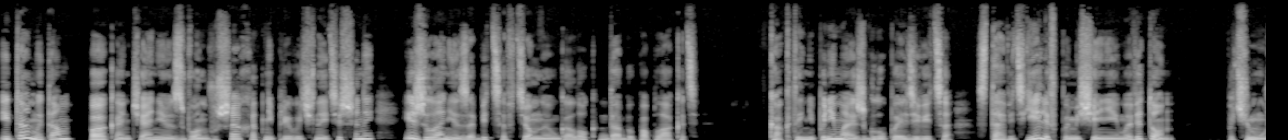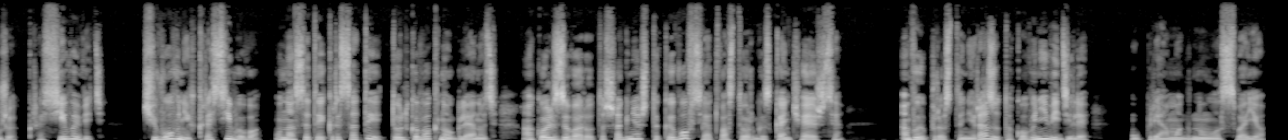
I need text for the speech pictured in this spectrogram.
И там, и там, по окончанию, звон в ушах от непривычной тишины и желание забиться в темный уголок, дабы поплакать. «Как ты не понимаешь, глупая девица, ставить еле в помещении мавитон?» «Почему же? Красиво ведь?» Чего в них красивого? У нас этой красоты только в окно глянуть, а коль за ворота шагнешь, так и вовсе от восторга скончаешься. Вы просто ни разу такого не видели. Упрямо гнула свое.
